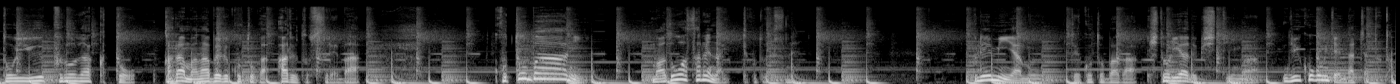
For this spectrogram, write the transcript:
というプロダクトから学べることがあるとすれば言葉に惑わされないってことですね。プレミアムって言葉が一人歩きして今流行語みたいになっちゃったと。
